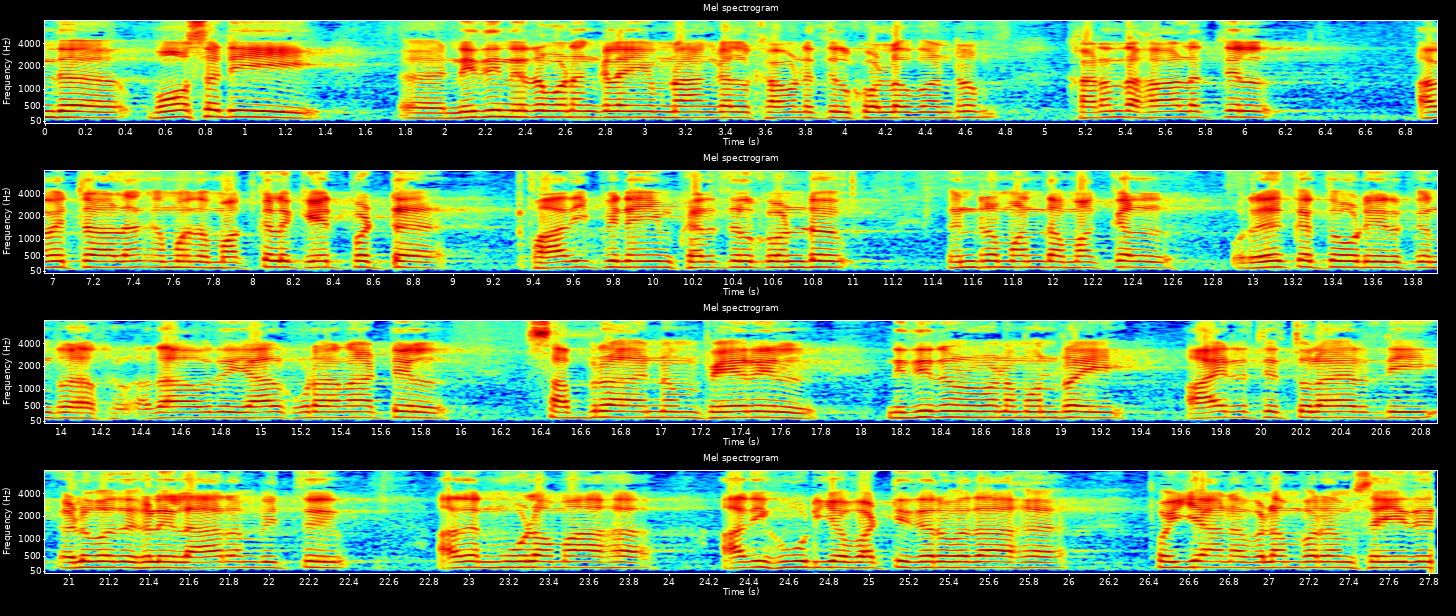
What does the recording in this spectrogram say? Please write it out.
இந்த மோசடி நிதி நிறுவனங்களையும் நாங்கள் கவனத்தில் கொள்ள வேண்டும். கடந்த காலத்தில் அவற்றால் எமது மக்களுக்கு ஏற்பட்ட பாதிப்பினையும் கருத்தில் கொண்டு இன்றும் அந்த மக்கள் ஒரு ஏக்கத்தோடு இருக்கின்றார்கள். அதாவது யாழ் குடாநாட்டில் சப்ரா என்னும் பெயரில் நிதி நிறுவனம் ஒன்றை ஆயிரத்தி தொள்ளாயிரத்தி எழுபதுகளில் ஆரம்பித்து அதன் மூலமாக அதிகூடிய வட்டி தருவதாக பொய்யான விளம்பரம் செய்து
